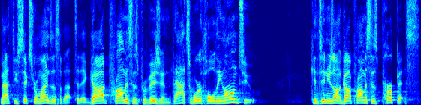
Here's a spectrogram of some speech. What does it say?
Matthew 6 reminds us of that today. God promises provision. That's worth holding on to. Continues on. God promises purpose.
